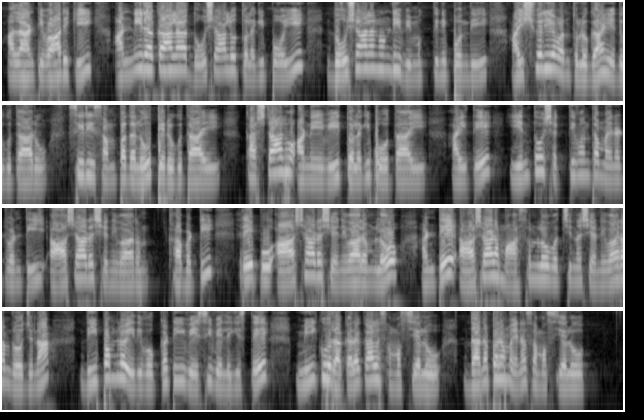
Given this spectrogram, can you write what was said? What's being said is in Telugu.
అలాంటి వారికి అన్ని రకాల దోషాలు తొలగిపోయి దోషాల నుండి విముక్తిని పొంది ఐశ్వర్యవంతులుగా ఎదుగుతారు. సిరి సంపదలు పెరుగుతాయి. కష్టాలు అనేవి తొలగిపోతాయి. అయితే ఎంతో శక్తివంతమైనటువంటి ఆషాఢ శనివారం. కాబట్టి రేపు ఆషాఢ శనివారంలో అంటే ఆషాఢ మాసంలో వచ్చిన శనివారం రోజున దీపంలో ఇది ఒక్కటి వేసి వెలిగిస్తే మీకు రకరకాల సమస్యలు ధనపరమైన సమస్యలు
